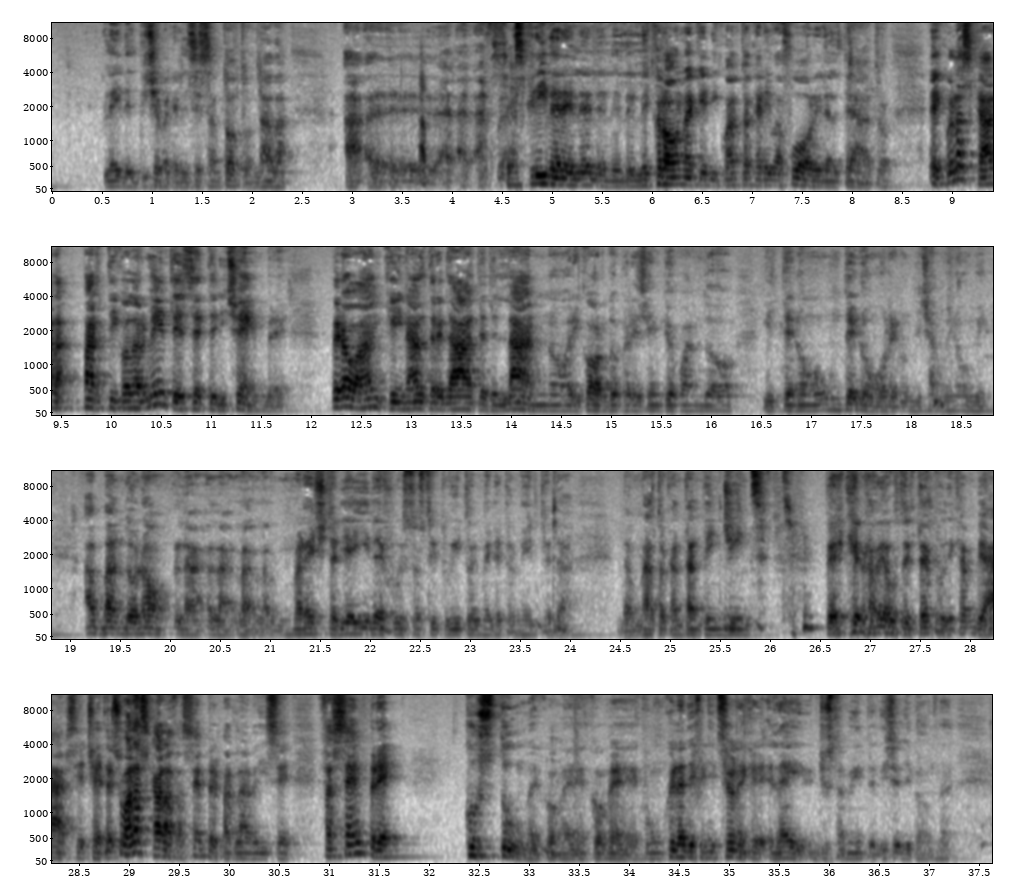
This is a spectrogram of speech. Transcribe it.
lei diceva che nel 68 andava a, eh, Ah, a- a- a scrivere le, le- le- le cronache di quanto accadeva fuori dal teatro. Ecco, la Scala particolarmente il 7 dicembre, però anche in altre date dell'anno, ricordo per esempio quando il teno- un tenore, non diciamo i nomi, abbandonò la, la- la- la- una recita di Aida e fu sostituito immediatamente da, da un altro cantante in jeans perché non aveva avuto il tempo di cambiarsi, eccetera. Insomma, la Scala fa sempre parlare di sé, fa sempre costume, come, come- con quella definizione che lei giustamente dice di non,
